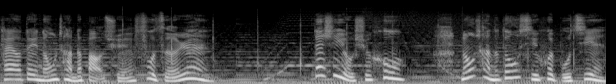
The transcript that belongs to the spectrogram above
他要对农场的保全负责任。但是有时候，农场的东西会不见，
